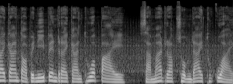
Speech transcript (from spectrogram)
รายการต่อไปนี้เป็นรายการทั่วไป สามารถรับชมได้ทุกวัย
